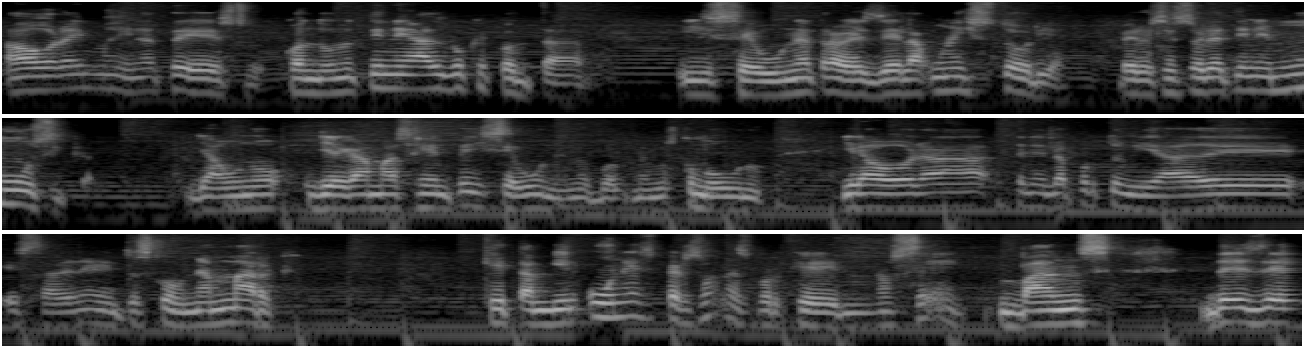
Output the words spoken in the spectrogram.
Ahora imagínate eso, cuando uno tiene algo que contar y se une a través de la, una historia, pero esa historia tiene música, ya uno llega a más gente y se une, nos volvemos como uno y ahora tener la oportunidad de estar en eventos con una marca que también unes personas, porque no sé, Vans desde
